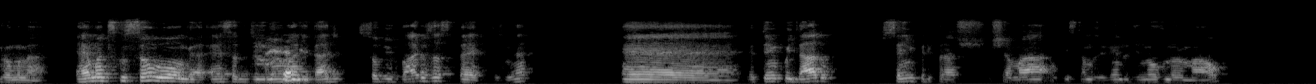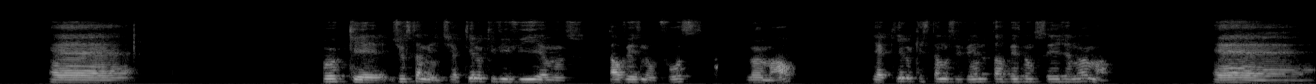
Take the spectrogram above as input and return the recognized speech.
Vamos lá. É uma discussão longa essa de normalidade sob vários aspectos, né? É, eu tenho cuidado sempre para chamar o que estamos vivendo de novo normal. É... Porque, justamente, aquilo que vivíamos talvez não fosse normal e aquilo que estamos vivendo talvez não seja normal. É,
